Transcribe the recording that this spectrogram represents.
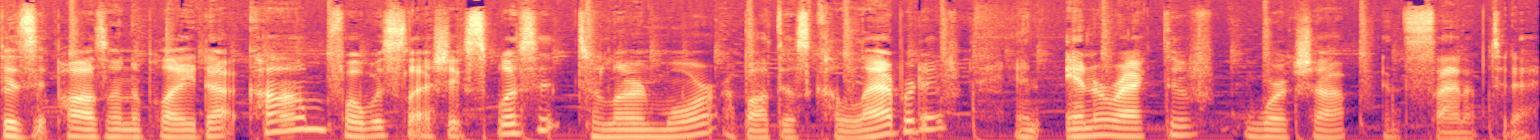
Visit pauseontheplay.com forward slash explicit to learn more about this collaborative and interactive workshop and sign up today.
